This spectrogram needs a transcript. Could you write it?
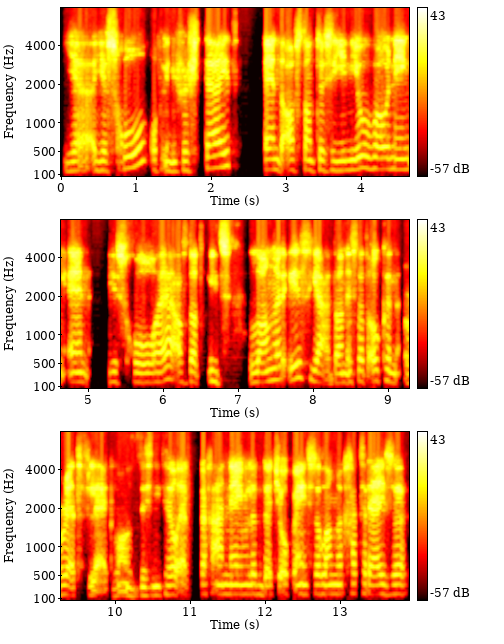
je, je school of universiteit. En de afstand tussen je nieuwe woning en je school. Hè? Als dat iets langer is, ja, dan is dat ook een red flag. Want het is niet heel erg aannemelijk dat je opeens langer gaat reizen.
